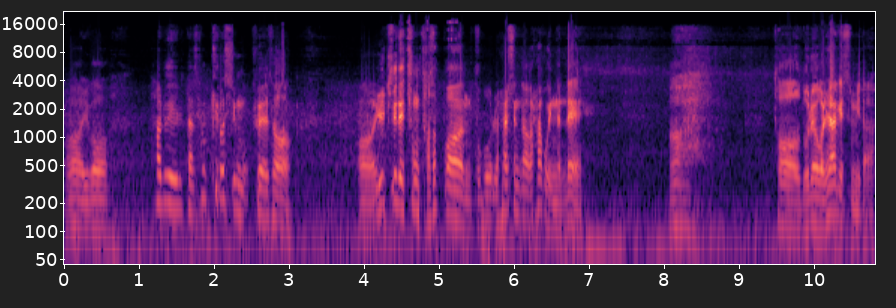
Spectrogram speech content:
어, 이거 하루에 일단 3km씩 목표해서 어, 일주일에 총 다섯 번 구보를 할 생각을 하고 있는데 아, 더 노력을 해야겠습니다.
